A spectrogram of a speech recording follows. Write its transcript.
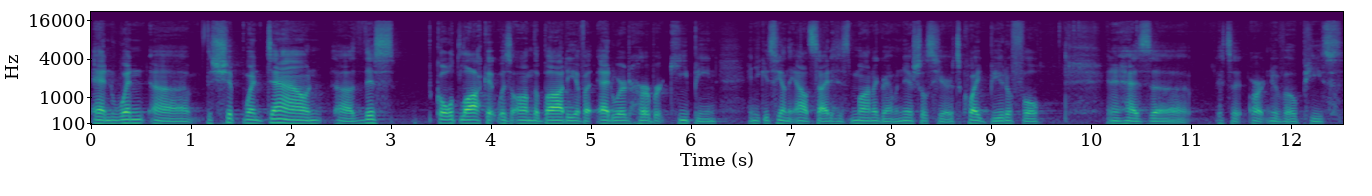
and when uh, the ship went down, uh, this gold locket was on the body of Edward Herbert Keeping, and you can see on the outside his monogram initials here. It's quite beautiful, and it has a it's an Art Nouveau piece,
